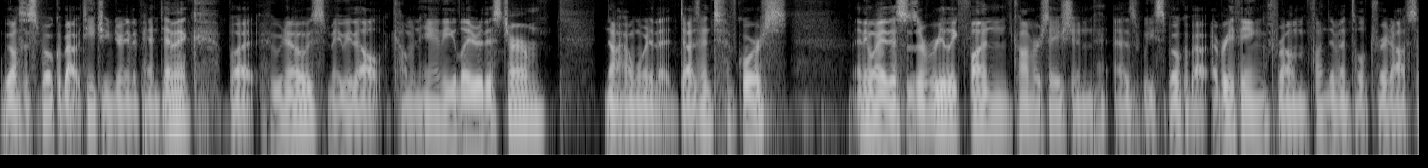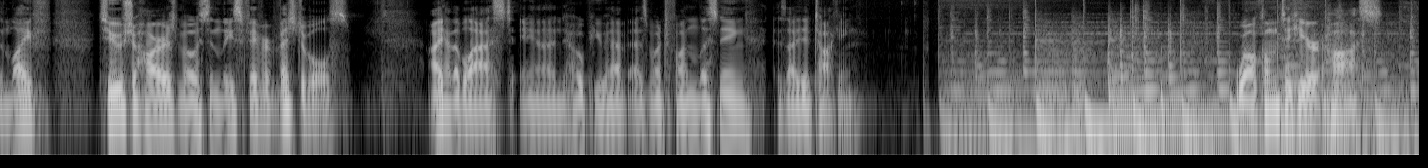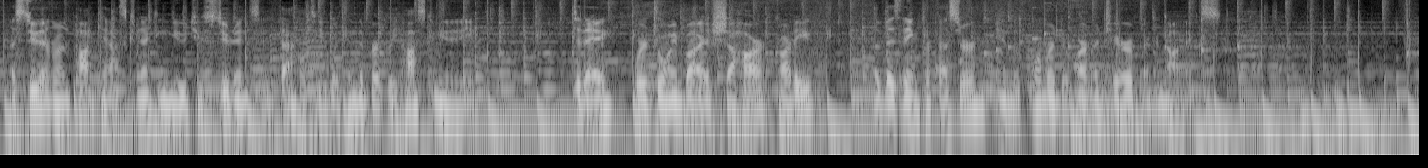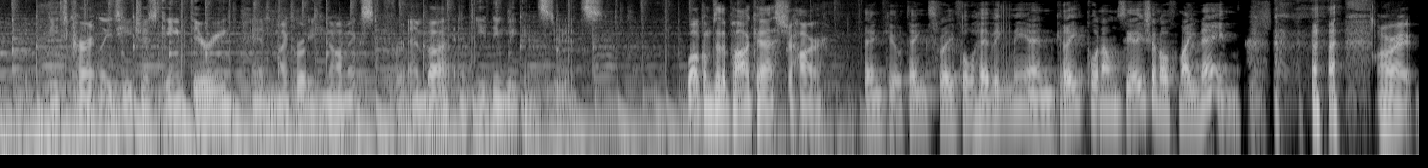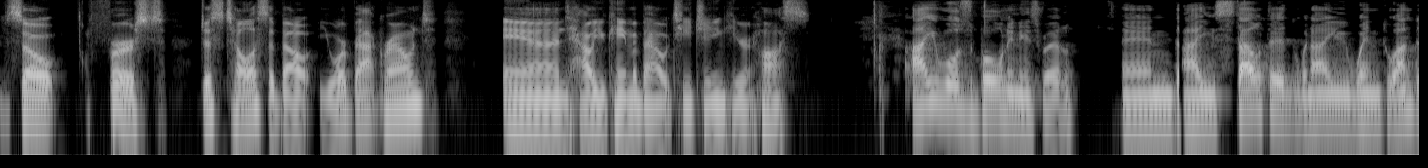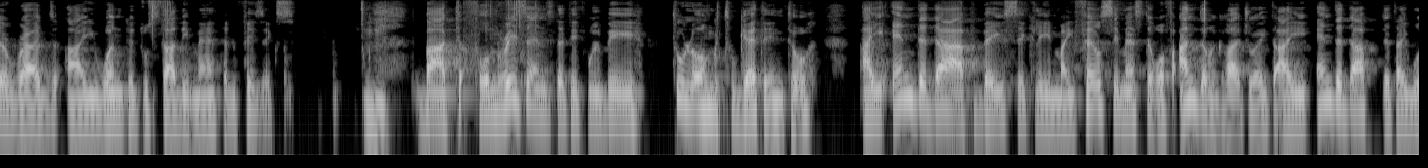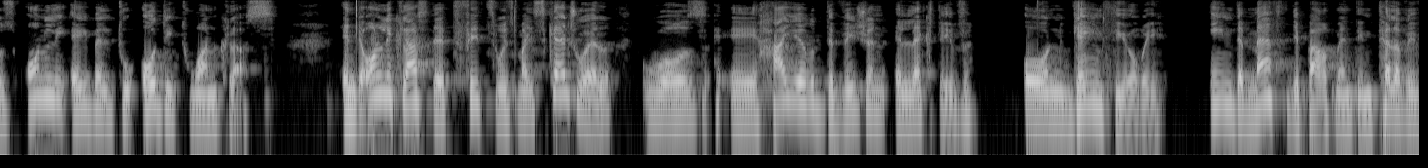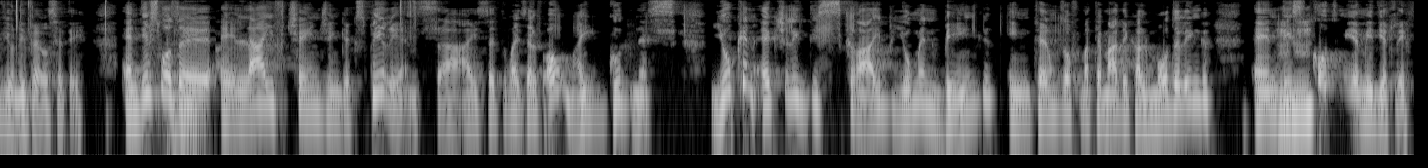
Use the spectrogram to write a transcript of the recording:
We also spoke about teaching during the pandemic, but who knows? Maybe they'll come in handy later this term. Knock on wood, that doesn't, of course. Anyway, this was a really fun conversation as we spoke about everything from fundamental trade offs in life to Shachar's most and least favorite vegetables. I had a blast and hope you have as much fun listening as I did talking. Welcome to Here at Haas, a student run podcast connecting you to students and faculty within the Berkeley Haas community. Today, we're joined by Shachar Kariv, a visiting professor and the former department chair of economics. He currently teaches game theory and microeconomics for EMBA and evening weekend students. Welcome to the podcast, Shachar. Thank you. Thanks, Ray, for having me and great pronunciation of my name. All right. So, first, just tell us about your background and how you came about teaching here at Haas. I was born in Israel and I started when I went to undergrad, I wanted to study math and physics. Mm-hmm. But from reasons that it will be too long to get into, I ended up basically in my first semester of undergraduate, I ended up that I was only able to audit one class. And the only class that fits with my schedule was a higher division elective on game theory in the math department in Tel Aviv University. And this was mm-hmm. a, a life changing experience. Uh, I said to myself, oh my goodness, you can actually describe human being in terms of mathematical modeling. And mm-hmm. this caught me immediately.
